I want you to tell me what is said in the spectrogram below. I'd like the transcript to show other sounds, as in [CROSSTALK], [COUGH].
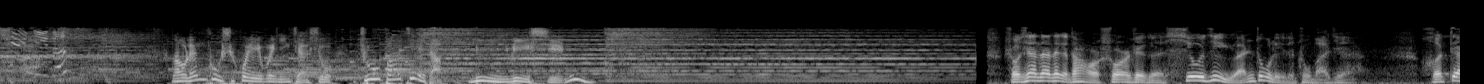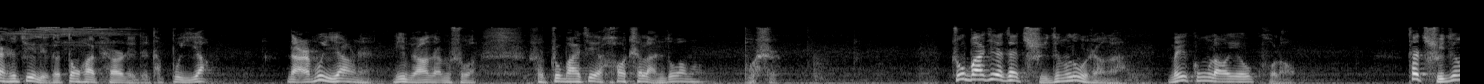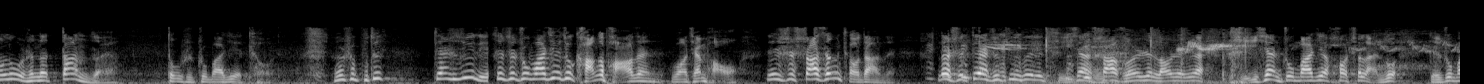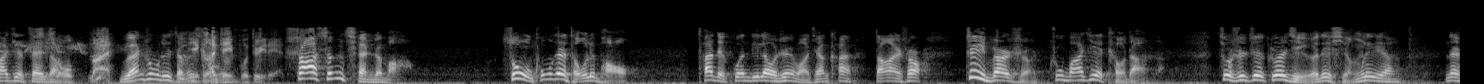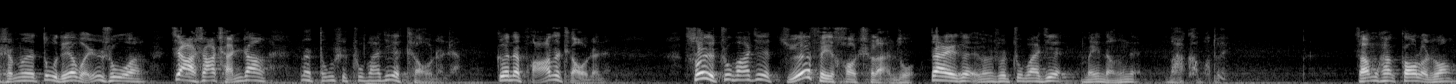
老梁故事会为您讲述猪八戒的秘密使命。首先，咱得给大伙说说这个《西游记》原著里的猪八戒。和电视剧里的动画片里的它不一样，哪儿不一样呢？你比方咱们说说猪八戒好吃懒做吗？不是，猪八戒在取经路上啊，没功劳也有苦劳。他取经路上的担子呀，都是猪八戒挑的。有人说不对，电视剧里这这猪八戒就扛个耙子往前跑，那是沙僧挑担子。[LAUGHS] 那是电视剧为了体现 [LAUGHS] 沙和尚任劳任怨，体现猪八戒好吃懒做，给猪八戒栽赃。来，原著里怎么写？你看这不对联。沙僧牵着马，孙悟空在头里跑，他得关帝庙镇往前看当暗哨。这边是猪八戒挑担子，就是这哥几个的行李啊，那什么渡牒文书啊，袈裟禅杖，那都是猪八戒挑着呢，搁那耙子挑着呢。所以猪八戒绝非好吃懒做。再一个，有人说猪八戒没能耐，那可不对。咱们看高老庄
